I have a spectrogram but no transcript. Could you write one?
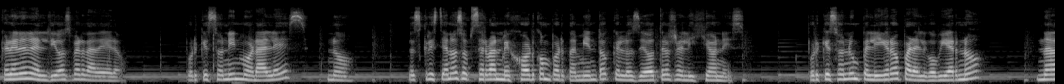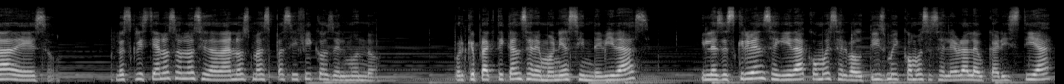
¿Creen en el Dios verdadero? ¿Porque son inmorales? No. Los cristianos observan mejor comportamiento que los de otras religiones. ¿Porque son un peligro para el gobierno? Nada de eso. Los cristianos son los ciudadanos más pacíficos del mundo, porque practican ceremonias indebidas y les describe enseguida cómo es el bautismo y cómo se celebra la Eucaristía,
